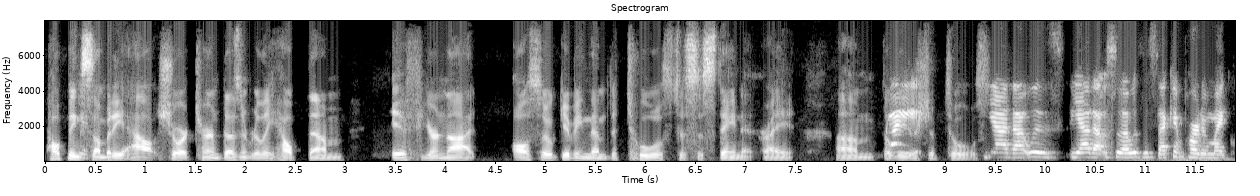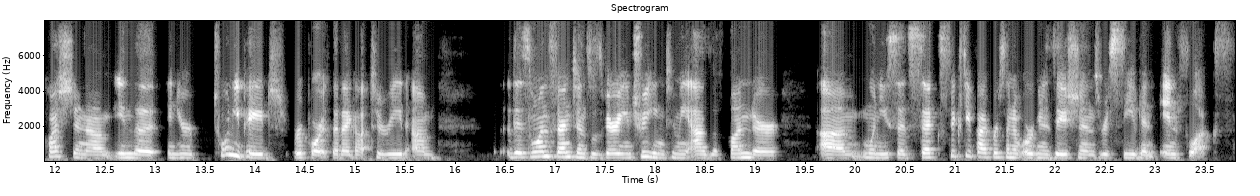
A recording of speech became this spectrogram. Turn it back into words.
helping yeah. somebody out short term doesn't really help them if you're not also giving them the tools to sustain it, right? Um, the right. leadership tools. Yeah, that was yeah that was so that was the second part of my question. Um, in the in your 20 page report that I got to read, um, this one sentence was very intriguing to me as a funder. Um, when you said 65% of organizations received an influx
